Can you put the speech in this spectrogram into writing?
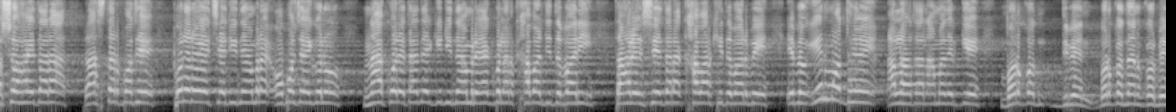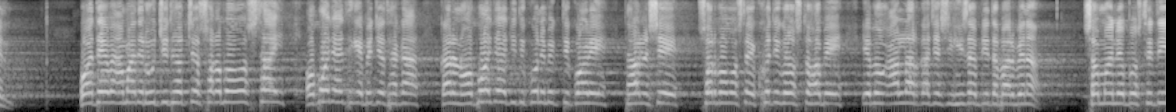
অসহায় তারা রাস্তার পথে পড়ে রয়েছে। যদি আমরা অপচয়গুলো না করে তাদেরকে যদি আমরা একবেলার খাবার দিতে পারি, তাহলে সে তারা খাবার খেতে পারবে এবং এর মাধ্যমে আল্লাহ তালা আমাদেরকে বরকত দিবেন, বরকত দান করবেন। অতএব আমাদের উচিত হচ্ছে সর্বাবস্থায় অপচয় থেকে বেঁচে থাকা, কারণ অপচয় যদি কোনো ব্যক্তি করে, তাহলে সে সর্বাবস্থায় ক্ষতিগ্রস্ত হবে এবং আল্লাহর কাছে সে হিসাব দিতে পারবে না। সম্মানীয় উপস্থিতি,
